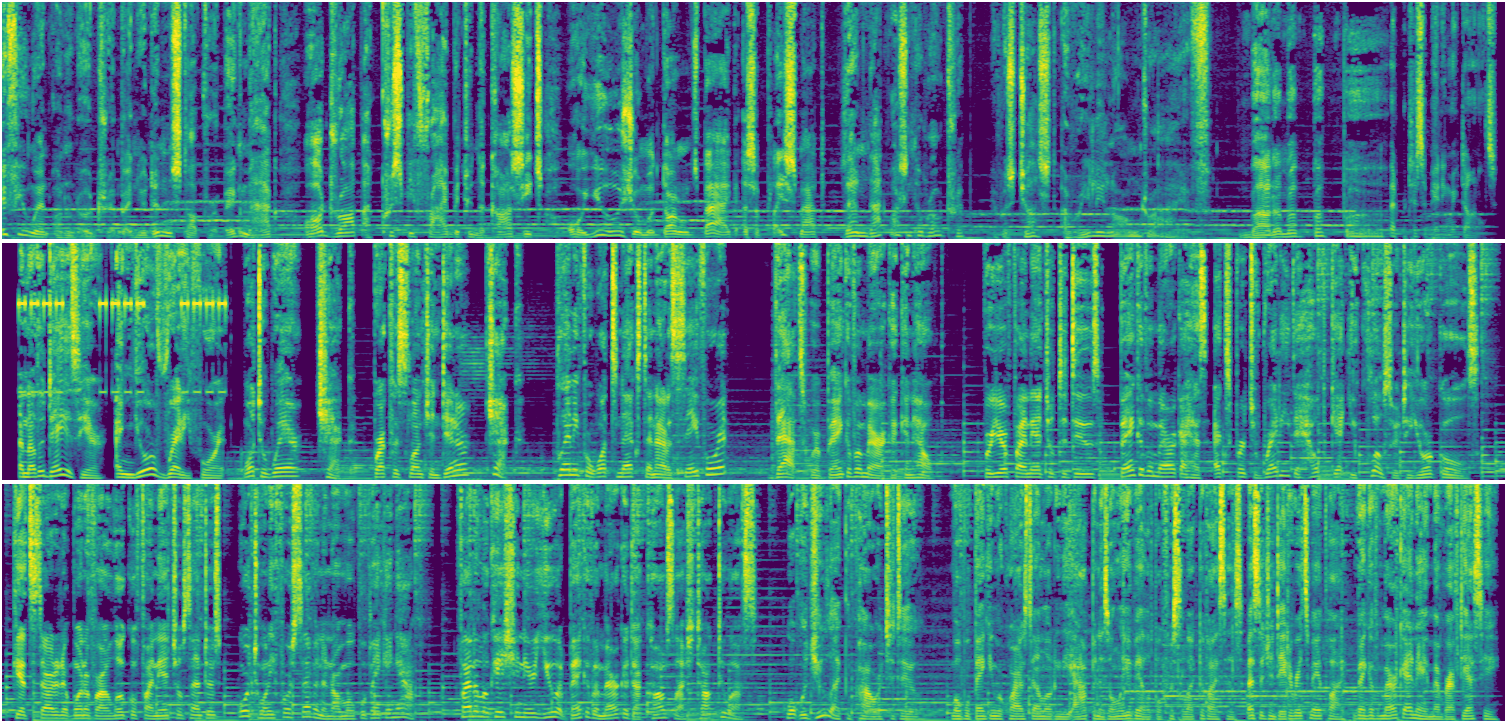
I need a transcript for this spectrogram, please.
If you went on a road trip and you didn't stop for a Big Mac or drop a crispy fry between the car seats or use your McDonald's bag as a placemat, then that wasn't a road trip. It was just a really long drive. Ba-da-ba-ba-ba. At participating McDonald's. Another day is here, and you're ready for it. What to wear? Check. Breakfast, lunch, and dinner? Check. Planning for what's next and how to save for it? That's where Bank of America can help. For your financial to-dos, Bank of America has experts ready to help get you closer to your goals. Get started at one of our local financial centers or 24-7 in our mobile banking app. Find a location near you at bankofamerica.com slash talk to us. What would you like the power to do? Mobile banking requires downloading the app and is only available for select devices. Message and data rates may apply. Bank of America and a member FDIC.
